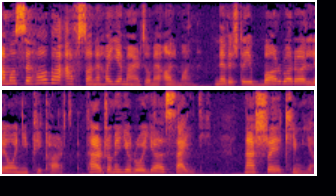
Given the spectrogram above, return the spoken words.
هماسه ها و افسانه های مردم آلمان. نوشته باربارا لئونی پیکارد. ترجمه رویا سعیدی. نشر کیمیا.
